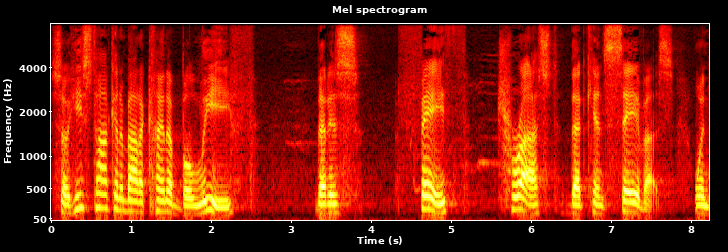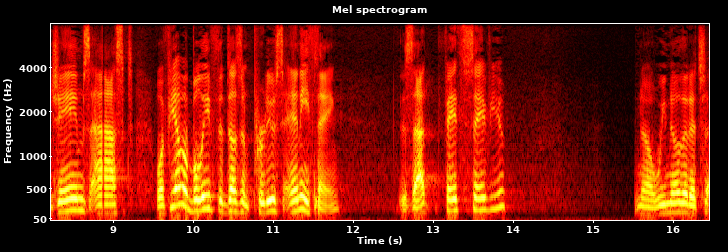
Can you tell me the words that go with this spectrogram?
So he's talking about a kind of belief that is faith, trust that can save us. When James asks, well, if you have a belief that doesn't produce anything, does that faith save you? No, we know that it's a,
